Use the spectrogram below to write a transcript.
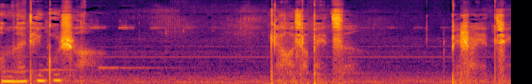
我们来听故事了。盖好小被子，闭上眼睛。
